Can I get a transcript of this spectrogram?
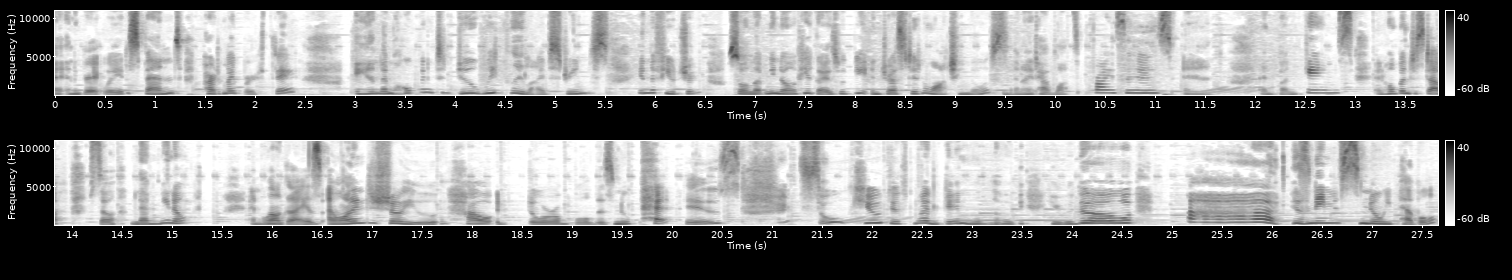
and a great way to spend part of my birthday. And I'm hoping to do weekly live streams in the future, so let me know if you guys would be interested in watching those. And I'd have lots of prizes and and fun games and a whole bunch of stuff. So let me know. And well, guys, I wanted to show you how adorable this new pet is. It's so cute. If my game will load, here we go. Ah! His name is Snowy Pebble,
